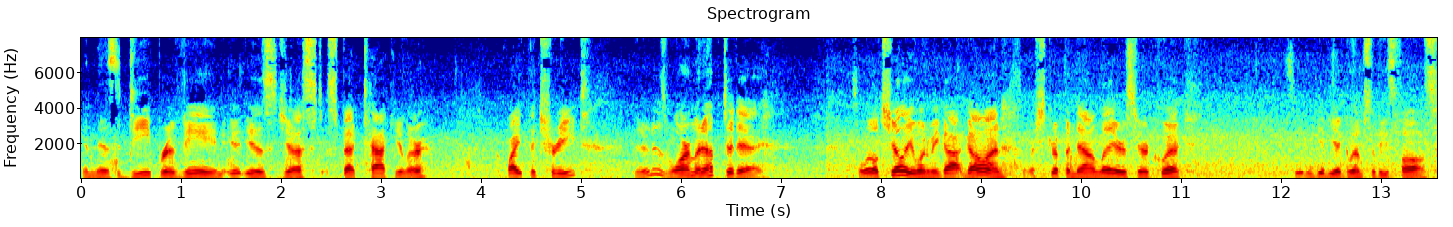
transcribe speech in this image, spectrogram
in this deep ravine. It is just spectacular. Quite the treat. And it is warming up today. It's a little chilly when we got going. We're stripping down layers here quick. So we can give you a glimpse of these falls.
